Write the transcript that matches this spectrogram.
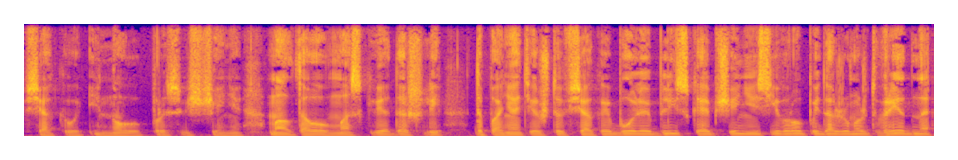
всякого иного просвещения. Мало того, в Москве дошли до понятия, что всякое более близкое общение с Европой даже может вредно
